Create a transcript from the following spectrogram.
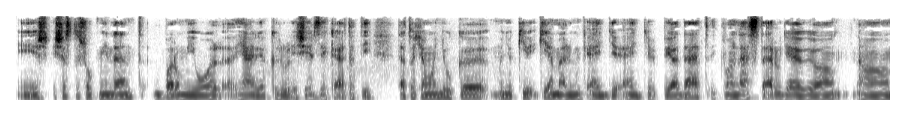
és, és ezt a sok mindent baromi jól járja körül és érzékelteti. Tehát, hogyha mondjuk, mondjuk ki, kiemelünk egy, egy példát, itt van Lester, ugye ő a, a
